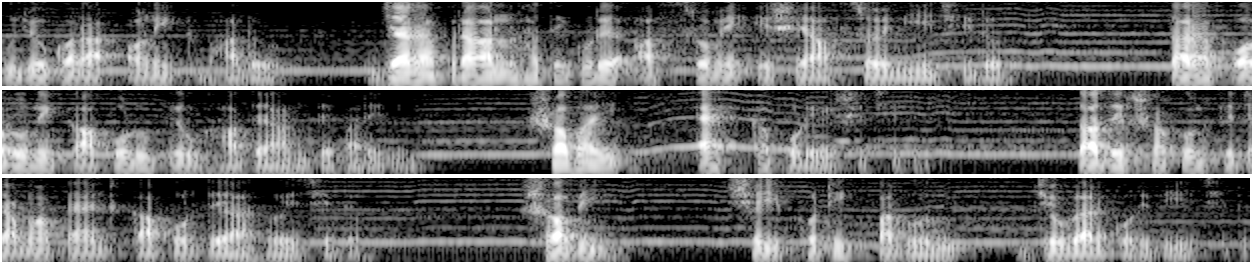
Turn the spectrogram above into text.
পুজো করা অনেক ভালো, যারা প্রাণ হাতে করে আশ্রমে এসে আশ্রয় নিয়েছিল। তারা পরনে কাপড়ও কেউ হাতে আনতে পারেনি। সবাই এক কাপড়ে এসেছিল। তাদের সকলকে জামা, প্যান্ট, কাপড় দেওয়া হয়েছিল। সবই সেই ফটিক পাগল জোগাড় করে দিয়েছিল।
